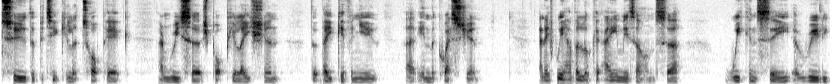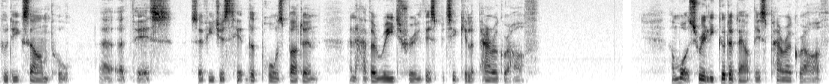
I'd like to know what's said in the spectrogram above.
to the particular topic and research population that they've given you uh, in the question. And if we have a look at Amy's answer, we can see a really good example uh, of this. So if you just hit the pause button and have a read through this particular paragraph. And what's really good about this paragraph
